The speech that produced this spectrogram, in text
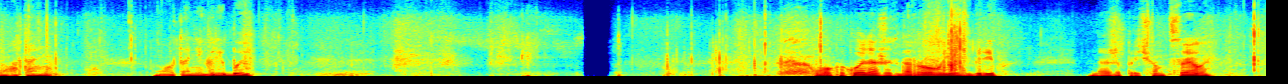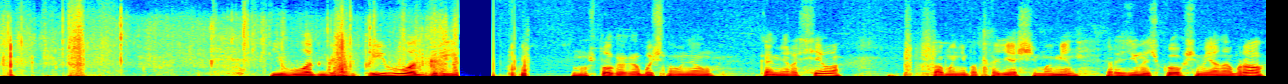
Вот они, вот они грибы. О, какой даже здоровый есть гриб. Даже причем целый. И вот гриб, и вот гриб. Ну что, как обычно, у меня камера села. Самый неподходящий момент. Корзиночку, в общем, я набрал.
